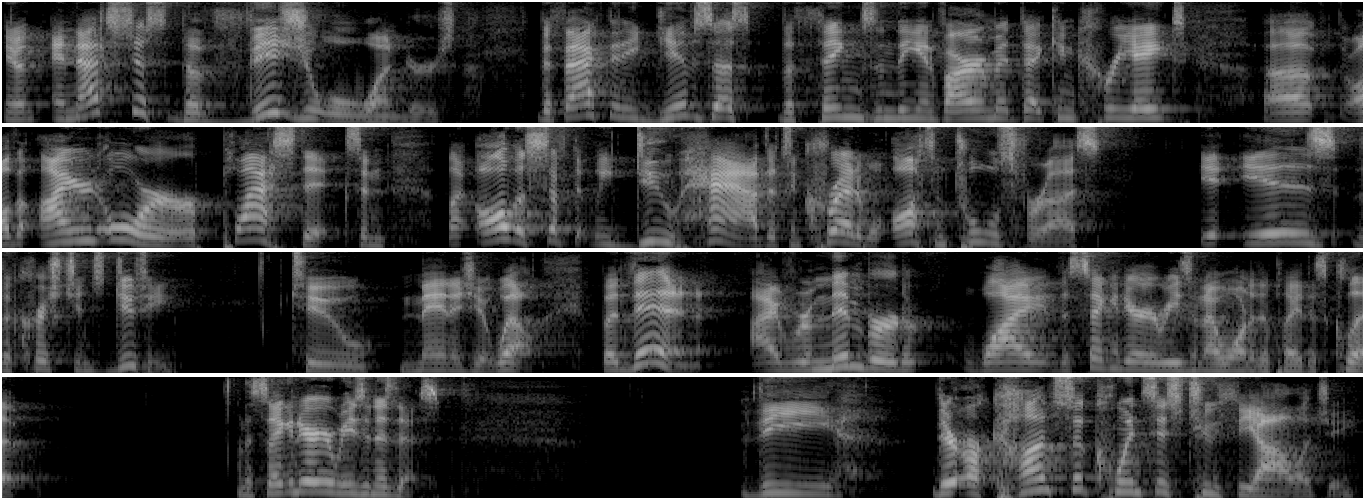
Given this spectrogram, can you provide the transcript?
You know, and that's just the visual wonders. The fact that he gives us the things in the environment that can create uh, all the iron ore or plastics and like all the stuff that we do have that's incredible, awesome tools for us. It is the Christian's duty to manage it well. But then I remembered why the secondary reason I wanted to play this clip. The secondary reason is this. The there are consequences to theology.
